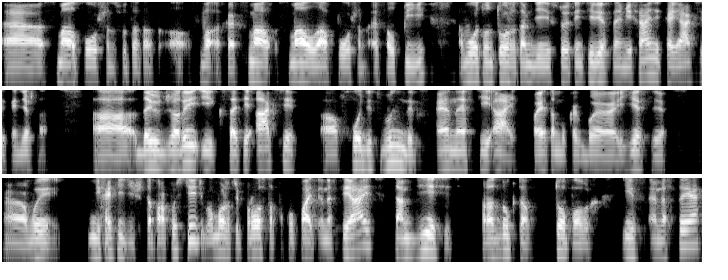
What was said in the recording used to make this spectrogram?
э, Small Potions, вот этот, э, как Small, Small Love Potion, SLP, вот он тоже там денег стоит, интересная механика, и Axie, конечно, э, дают жары, и, кстати, Axie входит в индекс NFTI, поэтому, как бы, если вы не хотите что-то пропустить, вы можете просто покупать NFTI, там 10 продуктов топовых из NFT,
